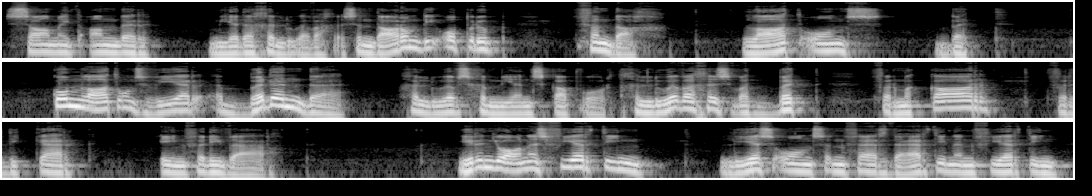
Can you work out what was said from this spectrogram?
saam met ander medegelowiges. En daarom die oproep vandag: laat ons bid. Kom laat ons weer 'n biddende geloofsgemeenskap word. Gelowiges wat bid vir mekaar, vir die kerk en vir die wêreld. Hier in Johannes 14 lees ons in vers 13 en 14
